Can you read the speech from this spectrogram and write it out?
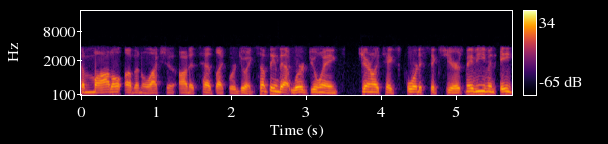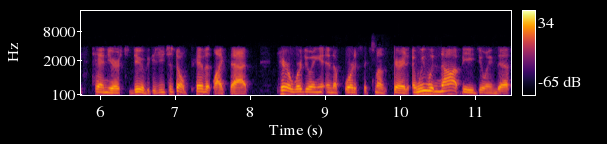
the model of an election on its head like we're doing. Something that we're doing generally takes four to six years, maybe even eight to 10 years to do because you just don't pivot like that. Here, we're doing it in a four to six month period. And we would not be doing this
